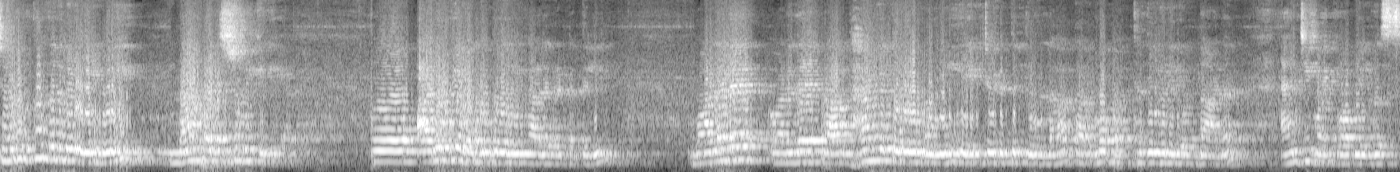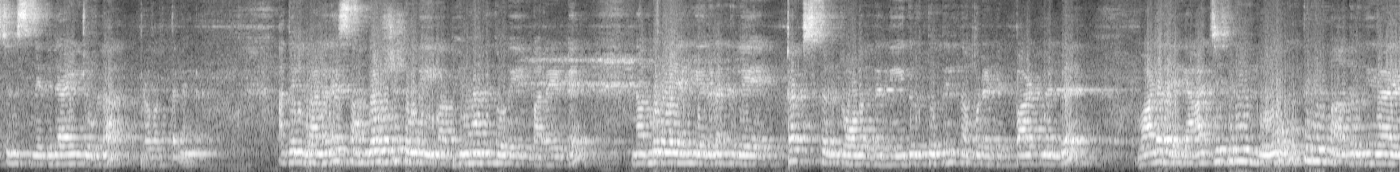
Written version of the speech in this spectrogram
ചെറുക്കുന്നതിന് വേണ്ടി നാം പരിശ്രമിക്കുകയാണ്. ഇപ്പോ ആരോഗ്യ വകുപ്പ് ഈ കാലഘട്ടത്തിൽ വളരെ വളരെ പ്രാധാന്യത്തോടുകൂടി ഏറ്റെടുത്തിട്ടുള്ള കർമ്മ പദ്ധതികളിൽ ഒന്നാണ് ആന്റി മൈക്രോബിയൽ റെസിസ്റ്റൻസിനെതിരായിട്ടുള്ള പ്രവർത്തനങ്ങൾ. അതിൽ വളരെ സന്തോഷത്തോടെയും അഭിമാനത്തോടെയും പറയട്ടെ നമ്മുടെ കേരളത്തിലെ ഡ്രഗ്സ് കൺട്രോളറുടെ നേതൃത്വത്തിൽ നമ്മുടെ ഡിപ്പാർട്ട്മെന്റ് വളരെ രാജ്യത്തിനും ലോകത്തിനും മാതൃകയായ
